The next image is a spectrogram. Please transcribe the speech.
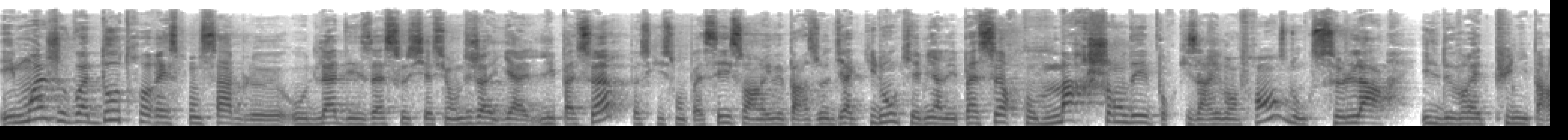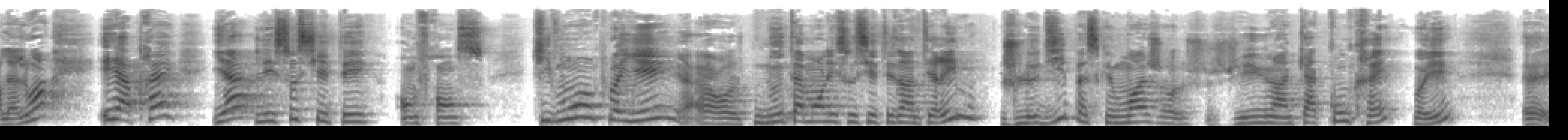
Et moi, je vois d'autres responsables au-delà des associations. Déjà, il y a les passeurs, parce qu'ils sont passés, ils sont arrivés par Zodiac, donc il y a bien des passeurs qui ont marchandé pour qu'ils arrivent en France. Donc, ceux-là, ils devraient être punis par la loi. Et après, après, il y a les sociétés en France qui vont employer, notamment les sociétés d'intérim, je le dis parce que moi j'ai eu un cas concret, vous voyez, euh,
